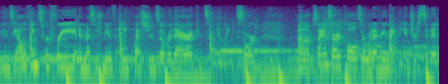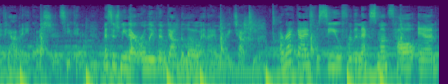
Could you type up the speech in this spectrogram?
You can see all the things for free and message me with any questions over there. I can send you links or um, science articles or whatever you might be interested in. If you have any questions, you can message me there or leave them down below and I will reach out to you. All right, guys, we'll see you for the next month's haul and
